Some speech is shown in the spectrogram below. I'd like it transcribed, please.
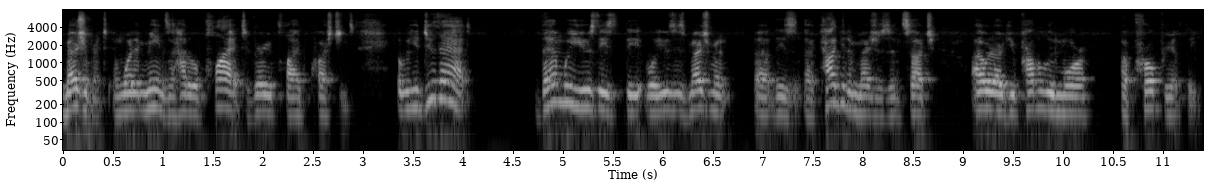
measurement and what it means and how to apply it to very applied questions. And when you do that, then we use these the, we'll use these measurement uh, these uh, cognitive measures and such. I would argue probably more appropriately.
